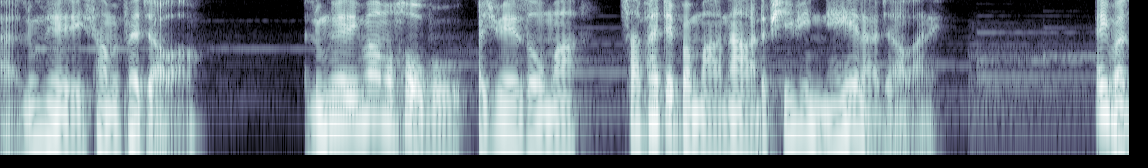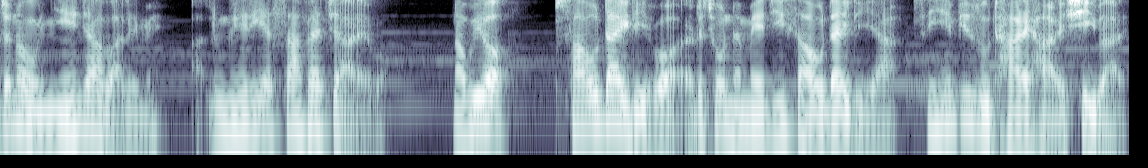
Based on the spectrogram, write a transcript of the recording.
အဲလူငယ်တွေစာမဖတ်ကြပါဘူးလူငယ်တွေမှမဟုတ်ဘူးအရွယ်ဆုံးမှာစာဖတ်တဲ့ပမာဏကတဖြည်းဖြည်းနည်းလာကြပါတယ်အဲ့မှာကျွန်တော်ကိုညင်းကြပါလိမ့်မယ်လူငယ်တွေကစာဖတ်ကြတယ်ပေါ့နောက်ပြီးတော့စာအုပ်တိုက်တွေပေါ့တချို့နာမည်ကြီးစာအုပ်တိုက်တွေကစရင်ပြုစုထားတဲ့ဟာတွေရှိပါတယ်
